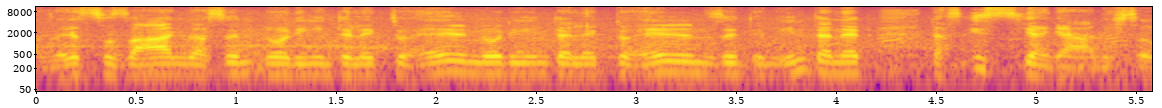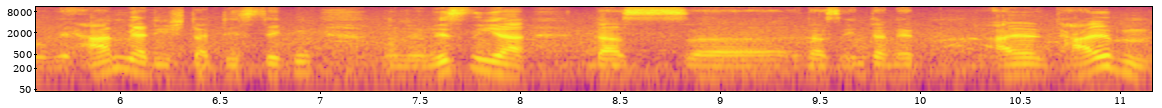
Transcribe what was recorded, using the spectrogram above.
Also jetzt zu sagen, das sind nur die Intellektuellen, nur die Intellektuellen sind im Internet, das ist ja gar nicht so. Wir haben ja die Statistiken und wir wissen ja, dass äh, das Internet allenthalben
